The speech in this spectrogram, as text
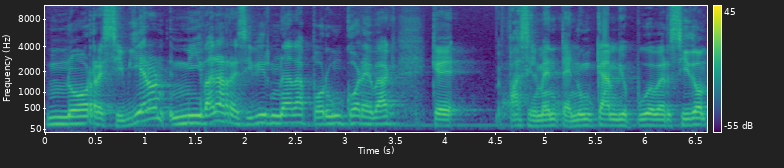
no recibieron ni van a recibir nada por un coreback que fácilmente en un cambio pudo haber sido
